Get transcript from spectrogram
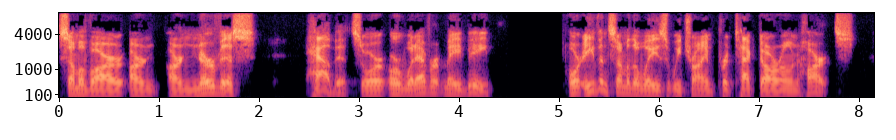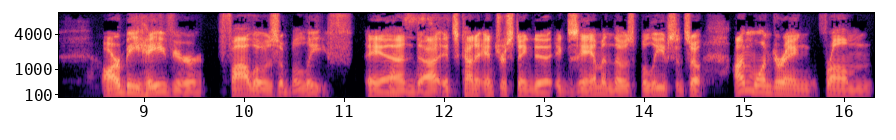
some of our our our nervous habits or or whatever it may be, or even some of the ways that we try and protect our own hearts, our behavior follows a belief. And Yes. uh, it's kind of interesting to examine those beliefs. And so i'm wondering from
